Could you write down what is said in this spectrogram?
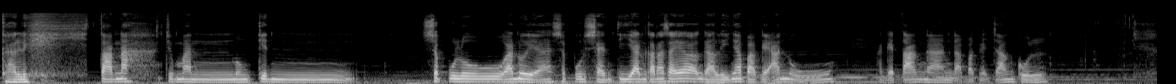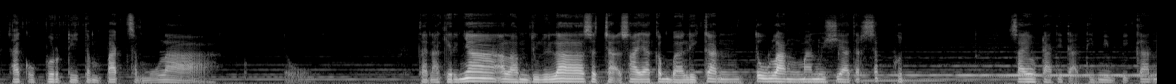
Gali tanah cuman mungkin 10 anu ya 10 sentian. Karena saya galinya pakai anu pakai tangan nggak pakai cangkul saya kubur di tempat semula. Tuh. Dan akhirnya alhamdulillah sejak saya kembalikan tulang manusia tersebut saya udah tidak dimimpikan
